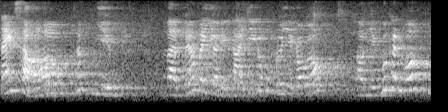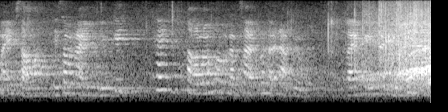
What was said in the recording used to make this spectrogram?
đáng sợ hơn rất nhiều. Và nếu bây giờ hiện tại chỉ có một đôi giày cao gót ở những bước cánh quốc mà em sợ, thì sau này những cái khác to lớn hơn làm sao em có thể làm được? Và em nghĩ là điều đó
